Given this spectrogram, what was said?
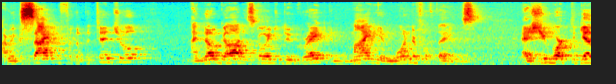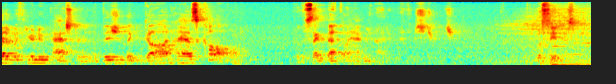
I'm excited for the potential I know God is going to do great and mighty and wonderful things as you work together with your new pastor in the vision that God has called for the St. Bethlehem United filhos.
